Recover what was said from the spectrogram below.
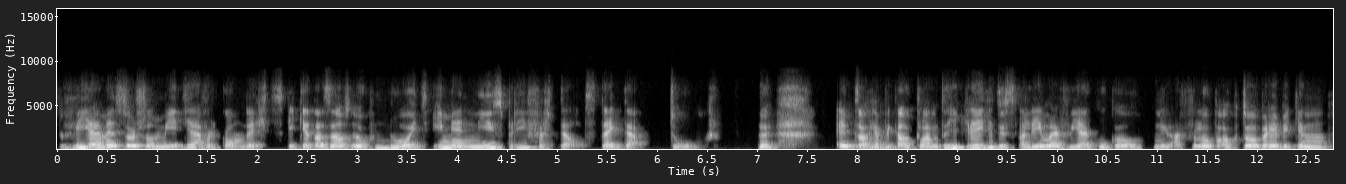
via mijn social media verkondigd. Ik heb dat zelfs nog nooit in mijn nieuwsbrief verteld, dat ik dat doe. en toch heb ik al klanten gekregen, dus alleen maar via Google. Nu, afgelopen oktober heb ik een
